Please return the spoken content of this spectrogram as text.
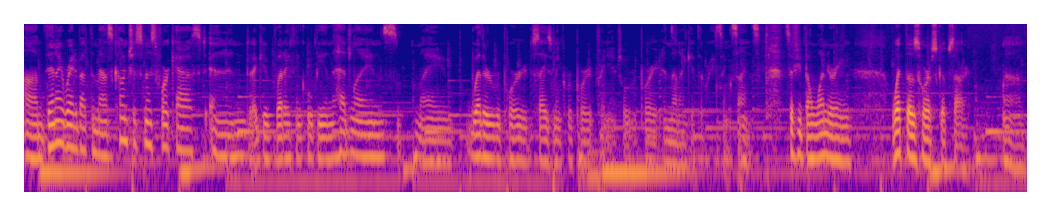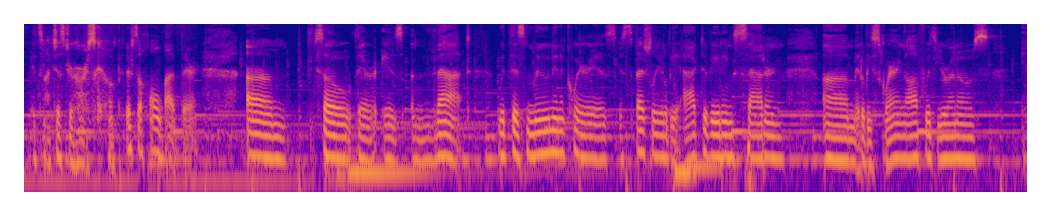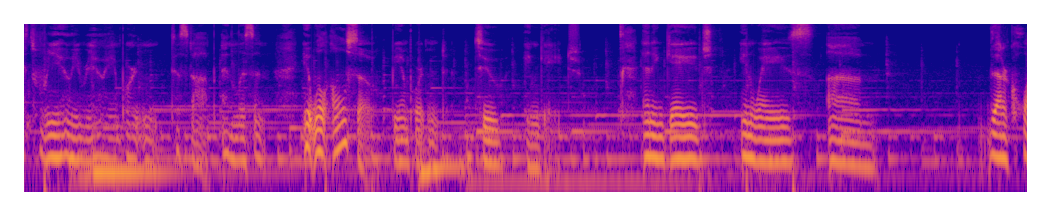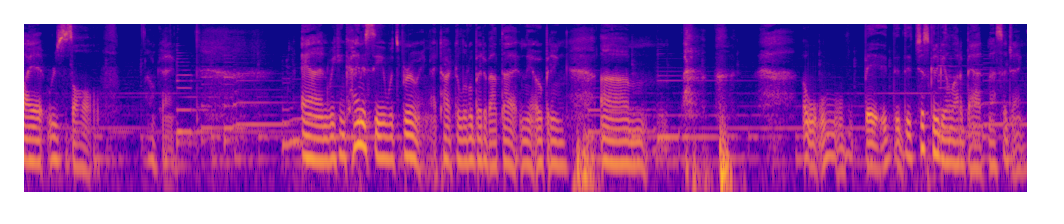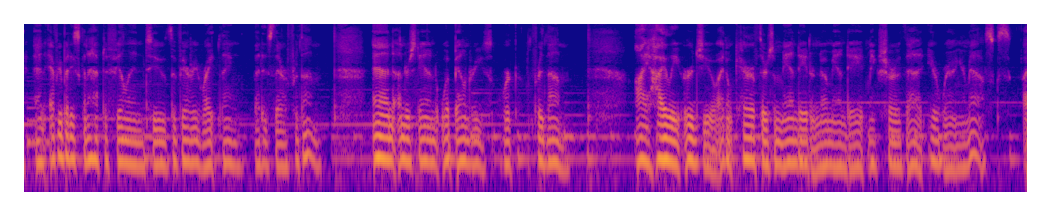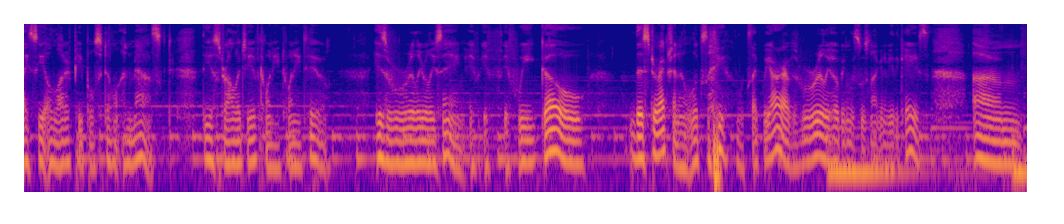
Um, then I write about the mass consciousness forecast and I give what I think will be in the headlines, my weather report, seismic report, financial report, and then I give the rising signs. So if you've been wondering what those horoscopes are, um, it's not just your horoscope, there's a whole lot there. Um, so there is that. With this moon in Aquarius, especially, it'll be activating Saturn. Um, it'll be squaring off with Uranus it's really, really important to stop and listen. It will also be important to engage and engage in ways um, that are quiet resolve. Okay. And we can kind of see what's brewing. I talked a little bit about that in the opening. Um, it's just going to be a lot of bad messaging, and everybody's going to have to fill into the very right thing that is there for them and understand what boundaries work for them. I highly urge you, I don't care if there's a mandate or no mandate, make sure that you're wearing your masks. I see a lot of people still unmasked. The astrology of 2022 is really, really saying if, if, if we go this direction, and it looks like it looks like we are. I was really hoping this was not going to be the case. Um,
